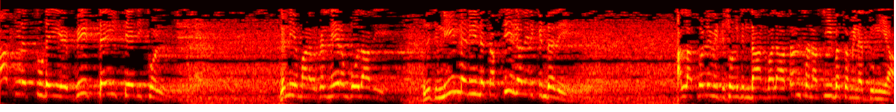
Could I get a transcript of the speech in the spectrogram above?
ஆகிரத்துடைய வீட்டை தேடிக்கொள். கண்ணியமானவர்கள் நேரம் போதாது. இதுக்கு நீண்ட நீண்ட தப்சீர்கள் இருக்கின்றது. அல்லாஹ் சொல்லிவிட்டு சொல்கின்றான் வலா தன்சன நசீபகமின துனியா.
